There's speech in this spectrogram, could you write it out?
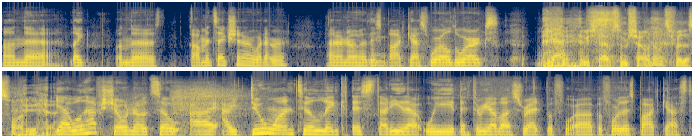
on the like on the comment section or whatever? I don't know how this podcast world works. Yeah. we should have some show notes for this one Yeah. Yeah, we'll have show notes. So I, I do want to link this study that we the three of us read before uh, before this podcast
